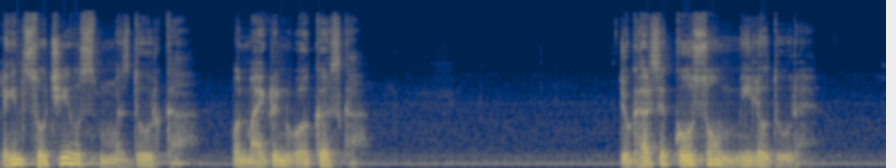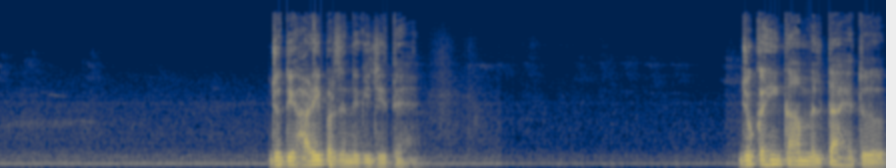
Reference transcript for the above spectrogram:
लेकिन सोचिए उस मजदूर का, उन माइग्रेंट वर्कर्स का, जो घर से कोसों मीलों दूर है, जो दिहाड़ी पर ज़िंदगी जीते हैं, जो कहीं काम मिलता है तो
